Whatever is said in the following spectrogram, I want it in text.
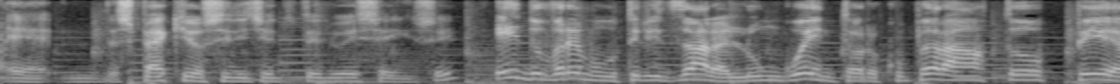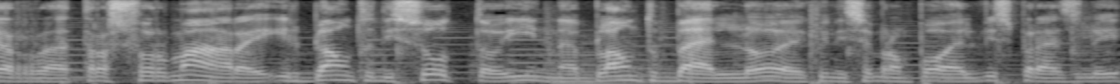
eh, specchio si dice in tutti e due i sensi e dovremo utilizzare l'unguento recuperato per trasformare il blount di sotto in blount bello e quindi sembra un po' Elvis Presley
